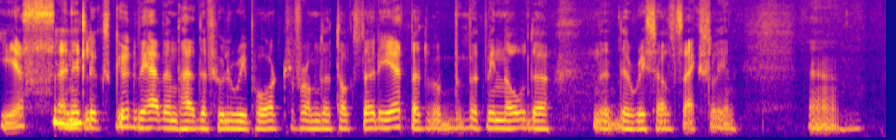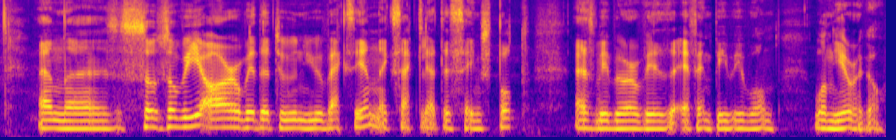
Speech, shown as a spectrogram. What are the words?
Yes, and it looks good. We haven't had the full report from the tox study yet, but but we know the the, the results actually. Um, and uh, so so we are with the two new vaccine exactly at the same spot as we were with FMPV one one year ago.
